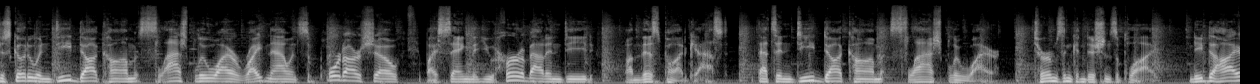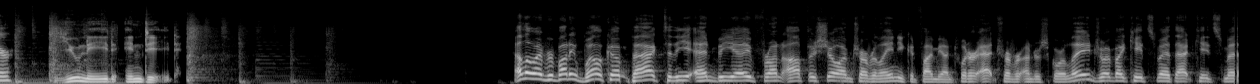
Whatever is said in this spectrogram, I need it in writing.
Just go to Indeed.com slash BlueWire right now and support our show by saying that you heard about Indeed on this podcast. That's Indeed.com slash BlueWire. Terms and conditions apply. Need to hire? You need Indeed. Hello, everybody. Welcome back to the NBA Front Office Show. I'm Trevor Lane. You can find me on Twitter at Trevor underscore Lane, joined by Kate Smith at Kate Smith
